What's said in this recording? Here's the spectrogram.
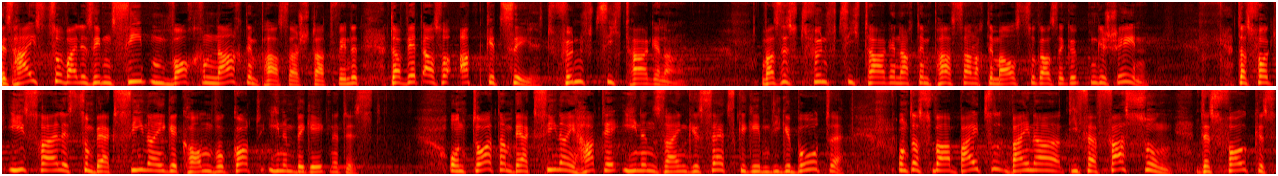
Es heißt so, weil es eben sieben Wochen nach dem Passa stattfindet. Da wird also abgezählt, 50 Tage lang. Was ist 50 Tage nach dem Passa, nach dem Auszug aus Ägypten geschehen? Das Volk Israel ist zum Berg Sinai gekommen, wo Gott ihnen begegnet ist. Und dort am Berg Sinai hat er ihnen sein Gesetz gegeben, die Gebote. Und das war beinahe die Verfassung des Volkes.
